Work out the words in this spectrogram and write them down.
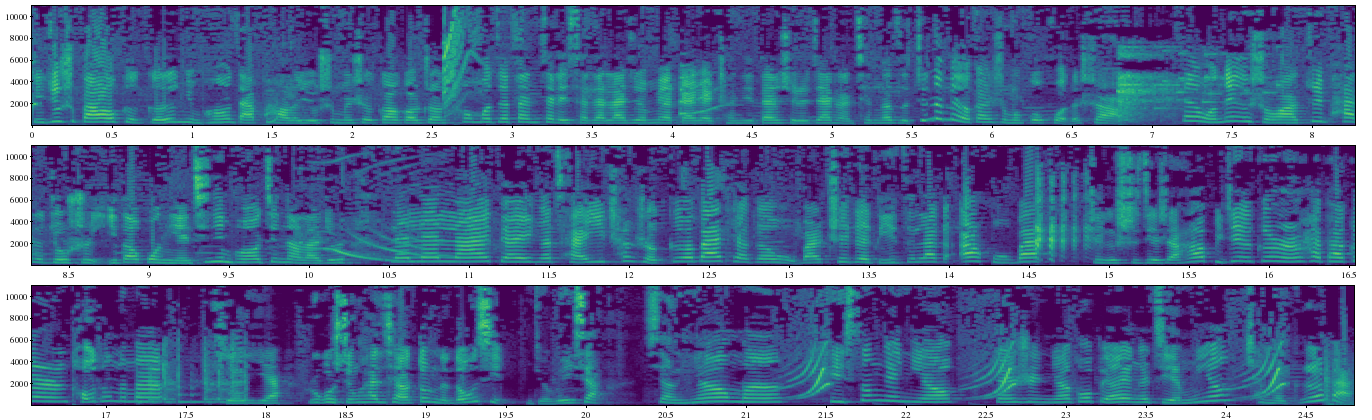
也就是把我哥哥的女朋友打跑了，有事没事告告状，偷摸在饭菜里撒点辣椒面，改改成绩单，学着家长签个字，真的没有干什么过火的事儿。但我那个时候啊，最怕的就是一到过年，亲戚朋友见到来就是来来来，表演个才艺，唱首歌吧，跳个舞吧，吹个笛子，拉个二胡吧。这个世界上还有比这个更让人害怕、更让人头疼的吗？所以啊，如果熊孩子想要动你的东西，你就微笑，想要吗？可以送给你哦。但是你要给我表演个节目哟，唱个歌吧。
